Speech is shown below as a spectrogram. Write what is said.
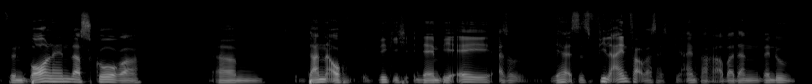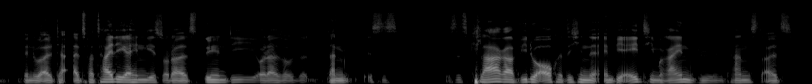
für einen Ballhändler, Scorer, ähm, dann auch wirklich in der NBA, also ja, es ist viel einfacher, was heißt viel einfacher, aber dann, wenn du, wenn du als Verteidiger hingehst oder als DD oder so, dann ist es es ist klarer, wie du auch dich in ein NBA-Team reinwühlen kannst, als,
